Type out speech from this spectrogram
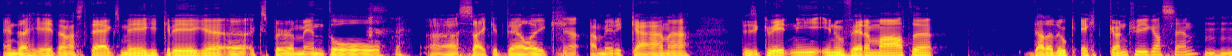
En dat heeft dan als tags meegekregen. eh, experimental, eh, psychedelic, Ja. Americana. Dus ik weet niet in hoeverre mate dat het ook echt country gaat zijn. Mhm.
